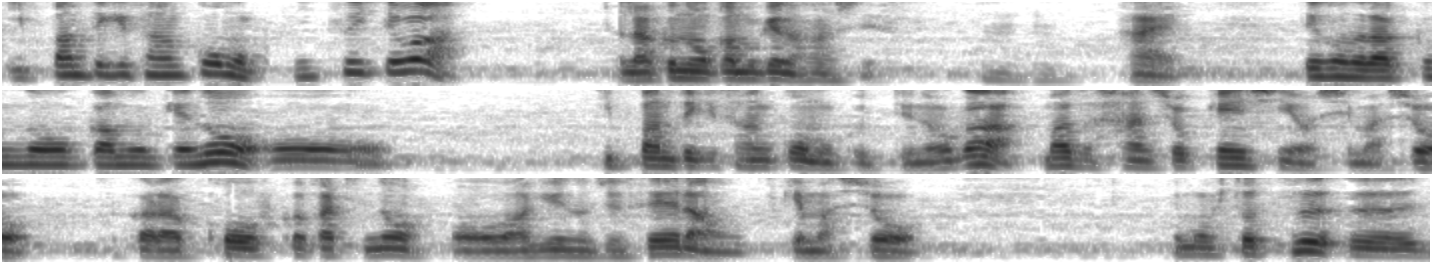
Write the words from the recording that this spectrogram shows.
一般的3項目については、酪農家向けの話です。うんうんはい。で、この酪農家向けのお一般的3項目っていうのが、まず繁殖検診をしましょう。それから高付加価値の和牛の受精卵をつけましょう。でもう一つ、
